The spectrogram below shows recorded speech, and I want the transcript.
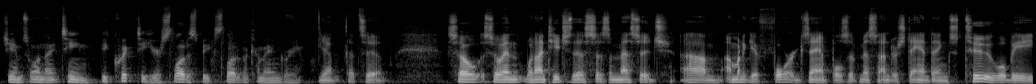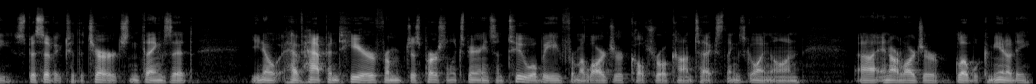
James 1:19, be quick to hear, slow to speak, slow to become angry. Yeah, that's it. So, so in, when I teach this as a message, um, I'm going to give four examples of misunderstandings. Two will be specific to the church and things that, you know, have happened here from just personal experience, and two will be from a larger cultural context, things going on uh, in our larger global community.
